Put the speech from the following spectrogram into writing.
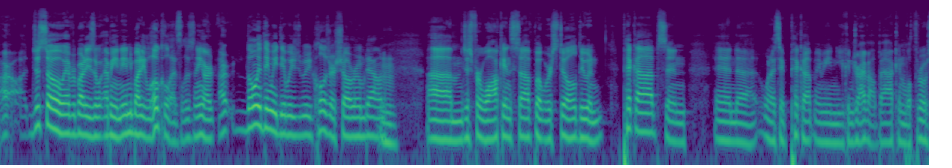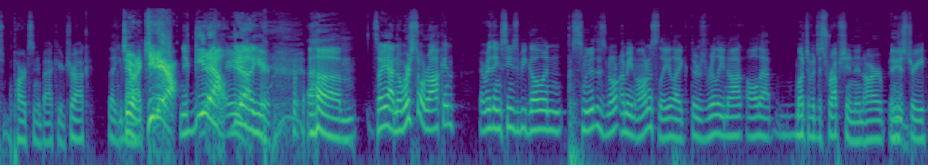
our, just so everybody's, I mean, anybody local that's listening, our, our the only thing we did was we closed our showroom down, Mm-hmm. um, just for walk-in stuff. But we're still doing pickups and and uh, when I say pickup, I mean you can drive out back and we'll throw some parts in the back of your truck that you you bought. get out. Get out, get out of here. um, so yeah, no, we're still rocking. Everything seems to be going smooth as normal. I mean, honestly, like there's really not all that much of a disruption in our industry.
